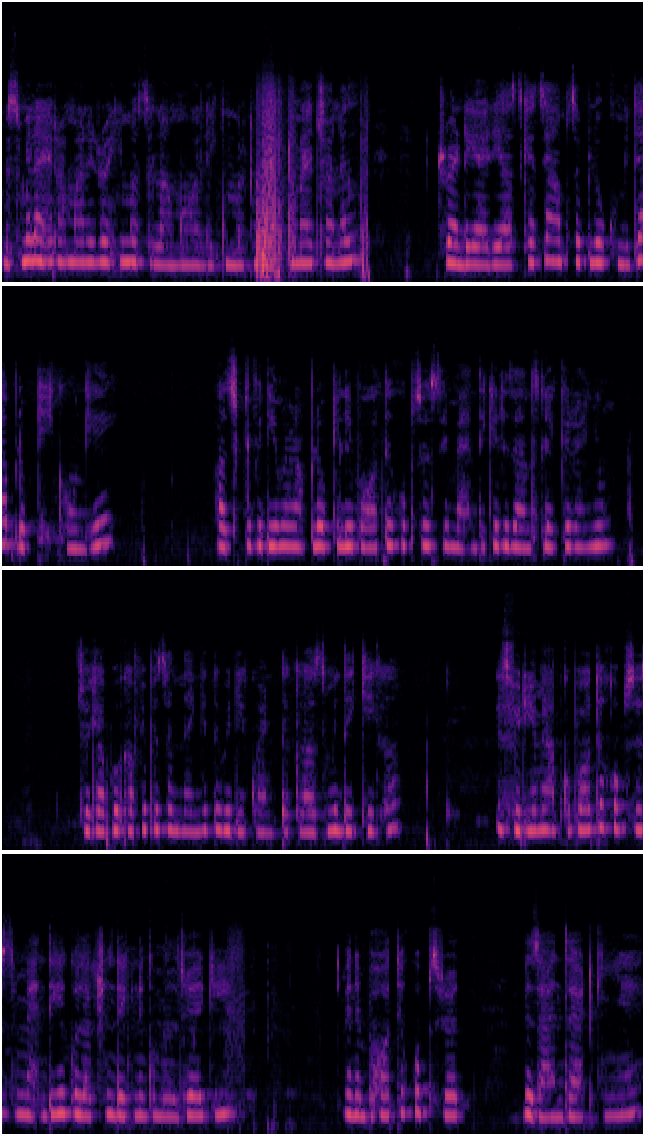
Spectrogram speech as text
बिसमीम अल्लाम माई चैनल ट्रेंडी आइडियाज़, कैसे हैं आप सब लोग? उम्मीद है आप लोग ठीक होंगे। आज के वीडियो में मैं आप लोग के लिए बहुत ही खूबसूरत सी मेहंदी के डिज़ाइंस लेकर आई हूँ, जो कि आपको काफ़ी पसंद आएँगे तो वीडियो को एंड तक क्लास में देखिएगा। इस वीडियो में आपको बहुत ही खूबसूरत सी मेहंदी की कलेक्शन देखने को मिल जाएगी। मैंने बहुत ही खूबसूरत डिज़ाइन ऐड किए हैं।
